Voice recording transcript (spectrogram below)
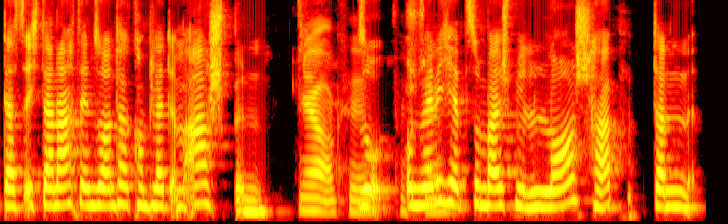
dass ich danach den Sonntag komplett im Arsch bin. Ja, okay. So, und wenn ich jetzt zum Beispiel einen Launch habe, dann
